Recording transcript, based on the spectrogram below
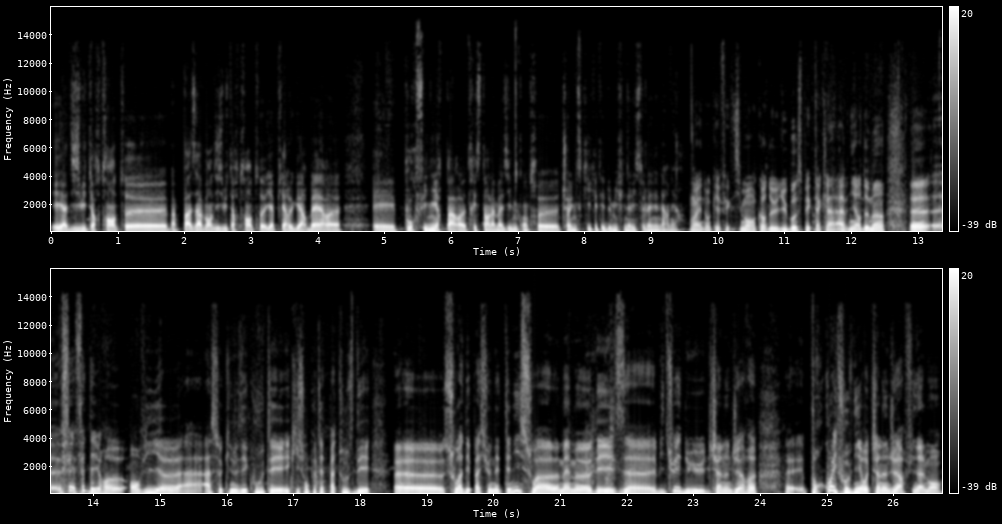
et à 18h30, bah, pas avant 18h30, il y a Pierre Hugerbert et pour finir par euh, Tristan Lamazine contre euh, Choinski, qui était demi-finaliste l'année dernière. Ouais, donc effectivement, encore du beau spectacle à, venir demain. Euh, faites, d'ailleurs envie à, ceux qui nous écoutent et, et qui sont peut-être pas tous des, soit des passionnés de tennis, soit même des habitués du Challenger. pourquoi il faut venir au Challenger finalement?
